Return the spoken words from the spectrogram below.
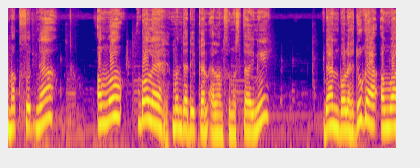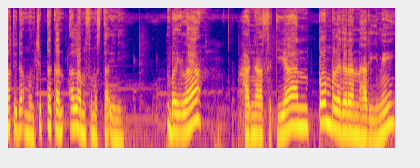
Maksudnya Allah boleh menjadikan alam semesta ini dan boleh juga Allah tidak menciptakan alam semesta ini. Baiklah, hanya sekian pembelajaran hari ini.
